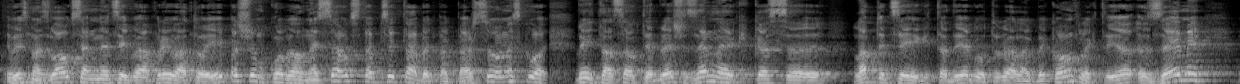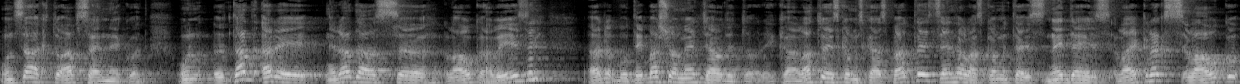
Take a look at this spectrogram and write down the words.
Vismaz lauksaimniecībā privāto īpašumu, ko vēl nesauc starp citā, bet par personisko, bija tā sauktie breša zemnieki, kas eh, labticīgi tad iegūtu vēlāk bija konflikti, ja, zemi un sāka to apsaimniekot. Un eh, tad arī radās eh, lauka avīze, ar būtībā šo mērķu auditoriju. Kā Latvijas Komunistiskās partijas centrālās komitejas nedēļas laikraksts lauku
